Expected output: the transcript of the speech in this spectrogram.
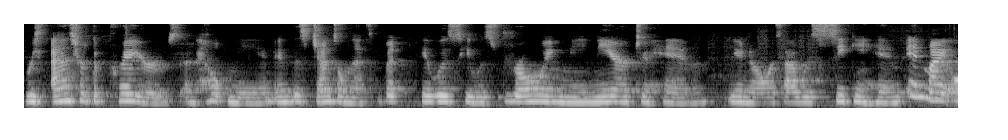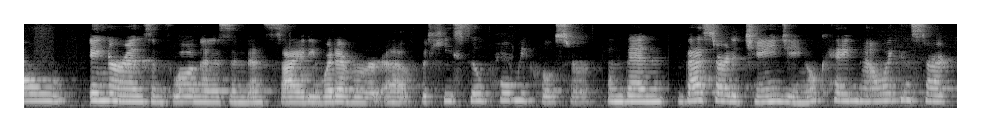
re- answered the prayers and helped me in, in this gentleness. But it was, He was drawing me near to Him, you know, as I was seeking Him in my own ignorance and flawness and anxiety, whatever. Uh, but he still pulled me closer. And then that started changing. Okay, now I can start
